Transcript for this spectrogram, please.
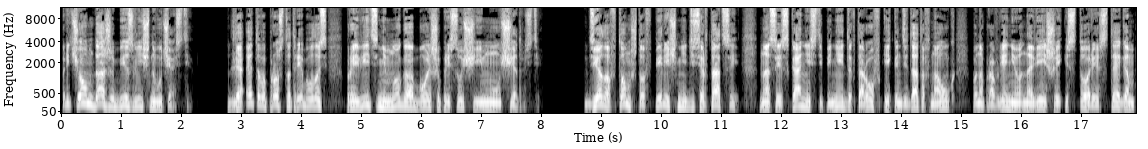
причем даже без личного участия. Для этого просто требовалось проявить немного больше присущей ему щедрости. Дело в том, что в перечне диссертаций на соискание степеней докторов и кандидатов наук по направлению новейшей истории с тегом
